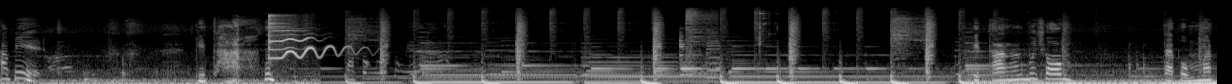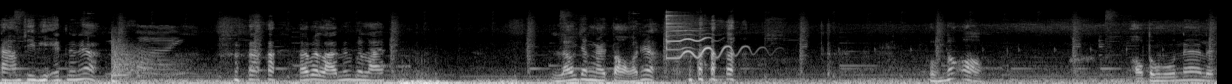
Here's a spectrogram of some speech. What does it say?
คุณมากครับพี่ ผิดทางจากตรงรถตรงนี้นะผิดทางครับคุณผู้ชม แต่ผมมาตาม GPS นะเนี่ย ซ้ายไม่เป็นไรไม่เป็นไร แล้วยังไงต่อวะเนี่ย ผมต้องออก ออกตรงนู้นแน่เลย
